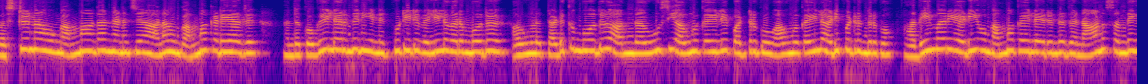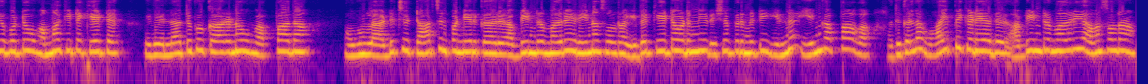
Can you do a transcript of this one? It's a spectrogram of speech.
ஃபர்ஸ்ட் நான் உங்க அம்மா தான் நினைச்சேன். ஆனா உங்க அம்மா கிடையாது. அந்த குகையில இருந்து நீ என்னை கூட்டிட்டு வெளியில வரும்போது அவங்கள தடுக்கும் போது அந்த ஊசி அவங்க கையிலே பட்டிருக்கும். அவங்க கையில அடிபட்டு இருந்திருக்கும் அதே மாதிரி அடி உங்க அம்மா கையில இருந்தது. நானும் சந்தேகப்பட்டு உங்க அம்மா கிட்ட கேட்டேன். இது எல்லாத்துக்கும் காரணம் உங்க அப்பா தான். அவங்கள அடிச்சு டார்ச்சர் பண்ணியிருக்காரு அப்படின்ற மாதிரி ரீனா சொல்றான் இதை கேட்ட உடனே ரிஷப் இருந்துட்டு என்ன? எங்க அப்பாவா? அதுக்கெல்லாம் வாய்ப்பே கிடையாது. அப்படின்ற மாதிரி அவன் சொல்றான்.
